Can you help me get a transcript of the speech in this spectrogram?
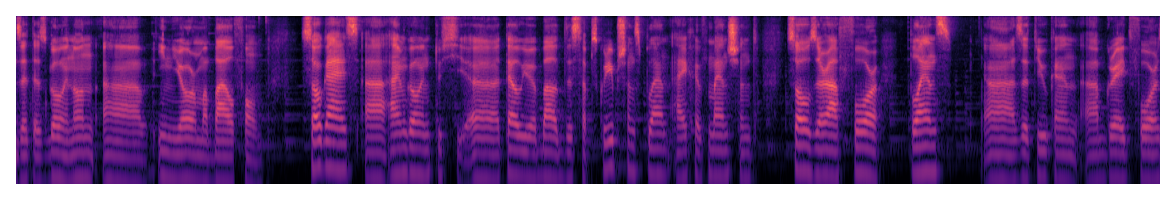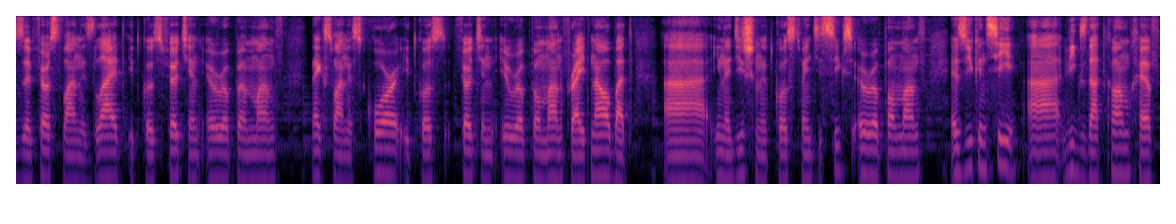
that is going on uh, in your mobile phone. So guys, uh, I'm going to see, uh, tell you about the subscriptions plan I have mentioned. So there are four plans uh, that you can upgrade for. The first one is light, it costs 13 euro per month. Next one is core, it costs 13 euro per month right now, but uh, in addition it costs 26 euro per month. As you can see, uh, Wix.com have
